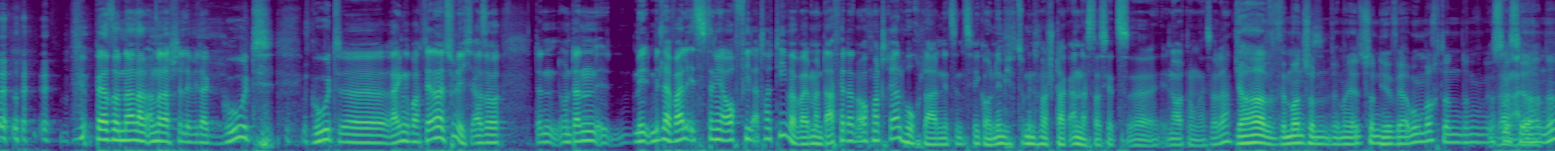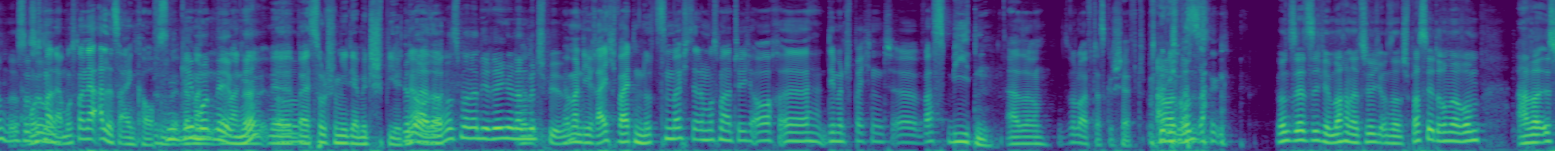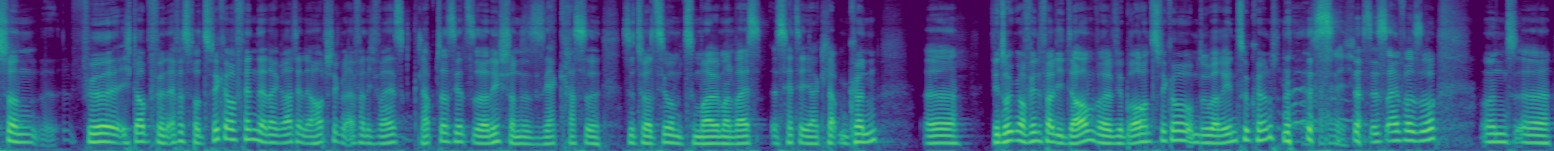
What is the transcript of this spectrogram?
Personal an anderer Stelle wieder gut, gut äh, reingebracht. Ja, natürlich. Also dann, und dann äh, mi- mittlerweile ist es dann ja auch viel attraktiver, weil man darf ja dann auch Material hochladen jetzt in Zwickau. Nehme ich zumindest mal stark an, dass das jetzt äh, in Ordnung ist, oder? Ja, wenn man schon, wenn man jetzt schon hier Werbung macht, dann, dann ist das ja, ne? Das Da muss, so, man, da muss man ja alles einkaufen, Das ist ein wenn Geben man, und wenn man Nehmen, ne? äh, Also- bei Social Media mitspielt. genau, ne? da Also, muss man ja die Regeln dann wenn, mitspielen. wenn man die Reichweiten nutzen möchte, dann muss man natürlich auch äh, dementsprechend äh, was bieten. Also so läuft das Geschäft. würde ich mal sagen. Grundsätzlich, wir machen natürlich unseren Spaß hier drumherum, aber ist schon für, ich glaube, für einen FSV Zwickau-Fan, der da gerade in der Haut steckt und einfach nicht weiß, klappt das jetzt oder nicht, schon eine sehr krasse Situation, zumal wenn man weiß, es hätte ja klappen können. Äh, wir drücken auf jeden Fall die Daumen, weil wir brauchen Zwickau, um drüber reden zu können. Das, das ist einfach so. Und äh,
